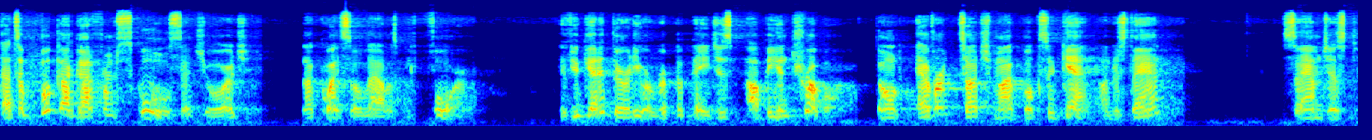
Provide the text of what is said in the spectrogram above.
That's a book I got from school, said George, not quite so loud as before. If you get it dirty or rip the pages, I'll be in trouble. Don't ever touch my books again, understand? Sam just,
